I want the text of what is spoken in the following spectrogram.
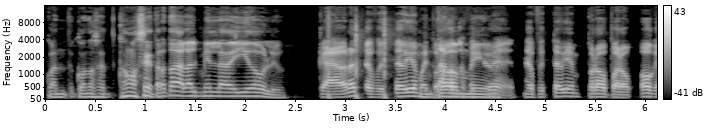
cuando, cuando, se, cuando se trata de hablar mierda de IW, Cabrón, te fuiste bien Cuenta pro. Te fuiste, bien, te fuiste bien pro, pero ok.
